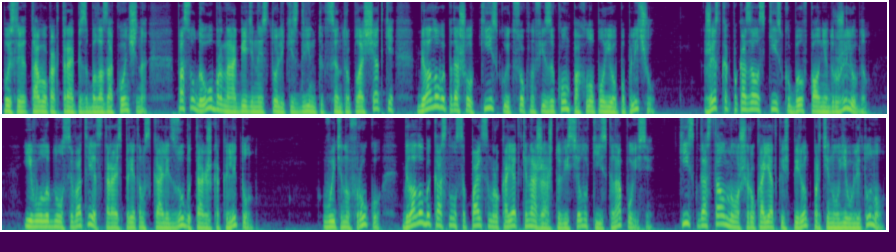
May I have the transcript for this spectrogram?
После того, как трапеза была закончена, Посуда убрана, обеденные столики сдвинуты к центру площадки, Белолобый подошел к киску и, цокнув языком, похлопал его по плечу. Жест, как показалось киску, был вполне дружелюбным. Ива улыбнулся в ответ, стараясь при этом скалить зубы так же, как и летун. Вытянув руку, Белолобый коснулся пальцем рукоятки ножа, что висел у киска на поясе. Киск достал нож и рукояткой вперед протянул его летуну.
